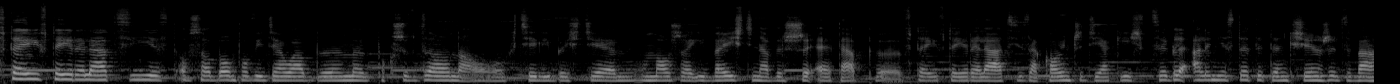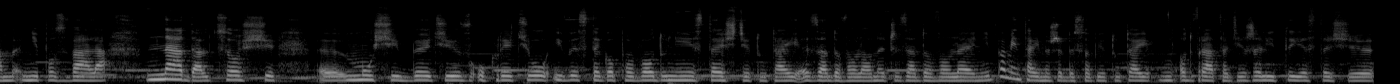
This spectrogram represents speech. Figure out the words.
w, tej, w tej relacji jest osobą, powiedziałabym, pokrzywdzoną. Chcielibyście może i wejść na wyższy etap w tej, w tej relacji, zakończyć jakiś cykl, ale niestety ten księżyc Wam nie pozwala. Nadal coś musi być w ukryciu i Wy z tego powodu nie jesteście tutaj zadowolone czy zadowoleni. Pamiętajmy, żeby sobie tutaj odwracać. Jeżeli Ty jesteś y,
